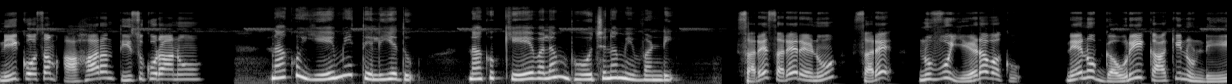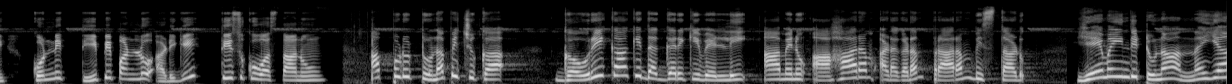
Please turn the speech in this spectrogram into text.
నీకోసం ఆహారం తీసుకురాను? నాకు ఏమీ తెలియదు. నాకు కేవలం భోజనం ఇవ్వండి. సరే సరే రేణు సరే నువ్వు ఏడవకు. నేను గౌరీ కాకి నుండి కొన్ని తీపి పండ్లు అడిగి తీసుకువస్తాను. అప్పుడు టునపిచ్చుక గౌరీకాకి దగ్గరికి వెళ్ళి ఆమెను ఆహారం అడగడం ప్రారంభిస్తాడు. ఏమైంది టునా అన్నయ్యా?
